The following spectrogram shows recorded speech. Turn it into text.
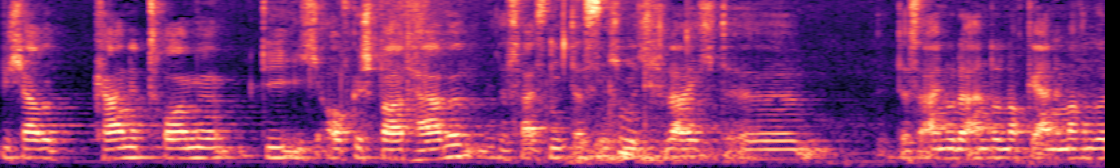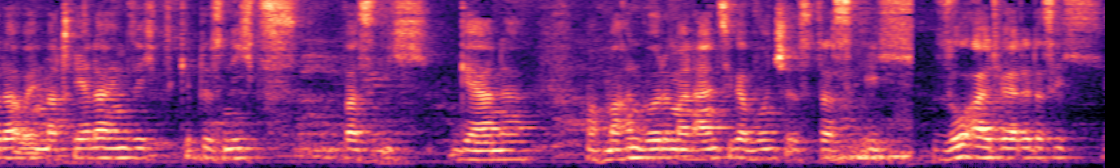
Ich habe keine Träume, die ich aufgespart habe. Das heißt nicht, dass ich nicht vielleicht äh, das ein oder andere noch gerne machen würde, aber in materieller Hinsicht gibt es nichts, was ich gerne noch machen würde. Mein einziger Wunsch ist, dass ich so alt werde, dass ich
